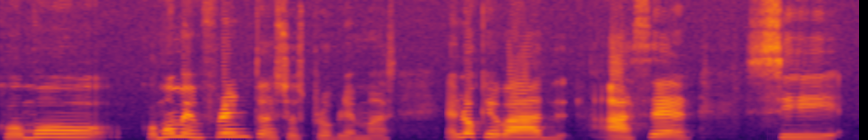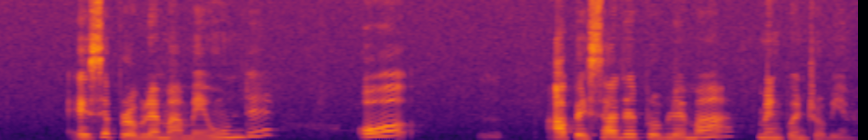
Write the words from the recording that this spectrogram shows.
cómo, cómo me enfrento a esos problemas. Es lo que va a hacer si ese problema me hunde o a pesar del problema me encuentro bien.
